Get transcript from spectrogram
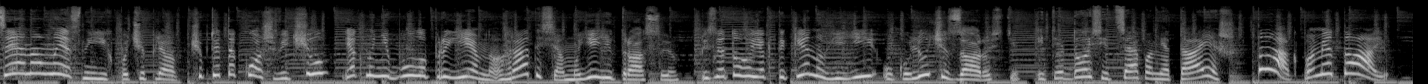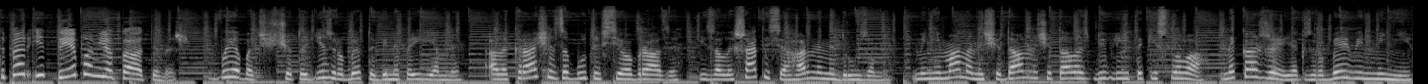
це я навмисне їх почіпляв, щоб ти також відчув, як мені було приємно гратися моєю трасою. Після того, як ти кинув її у колючі зарості. І ти досі це пам'ятаєш? Так, пам'ятаю. Тепер і ти пам'ятатимеш. Вибач, що тоді зробив тобі неприємне, але краще забути всі образи і залишатися гарними друзями. Мені мама нещодавно читала з Біблії такі слова: не кажи, як зробив він мені,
